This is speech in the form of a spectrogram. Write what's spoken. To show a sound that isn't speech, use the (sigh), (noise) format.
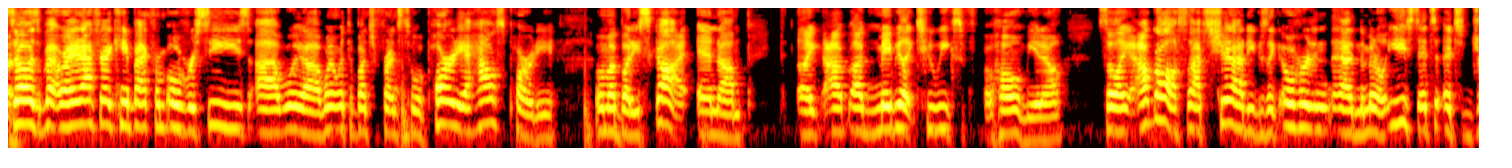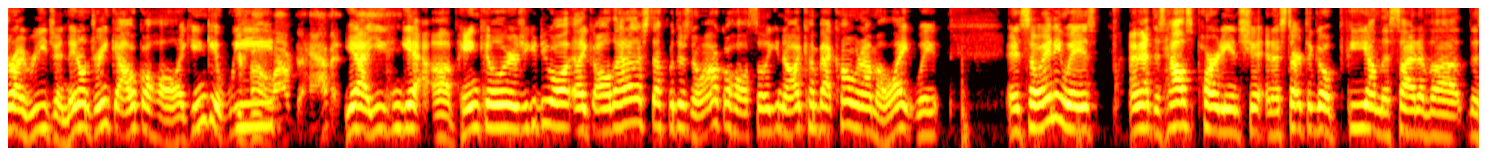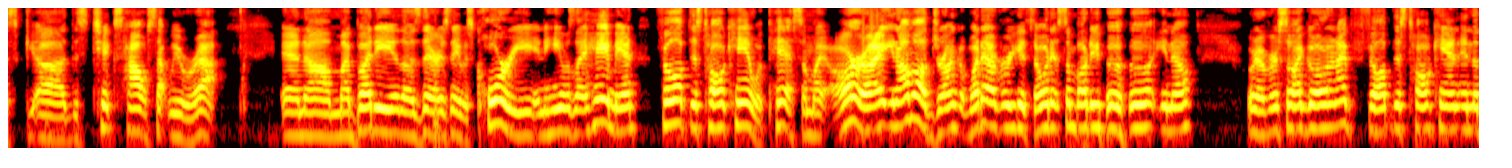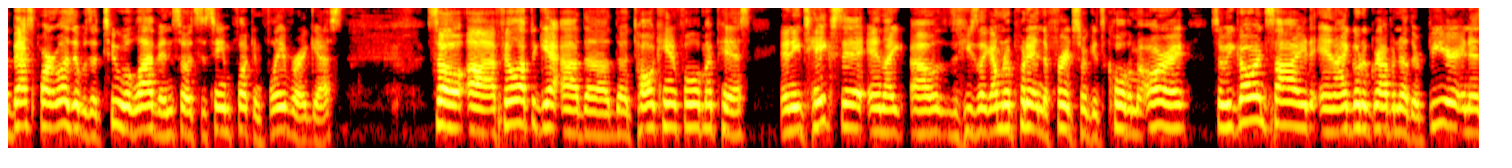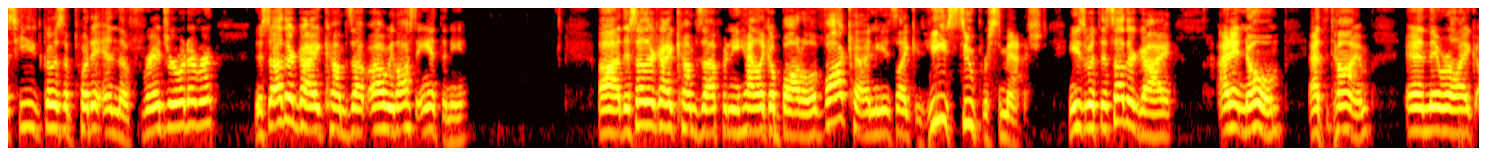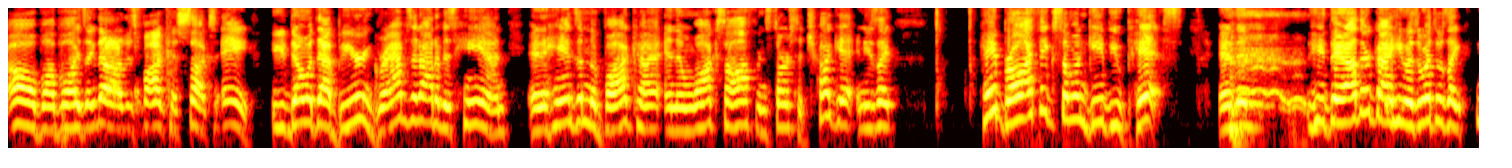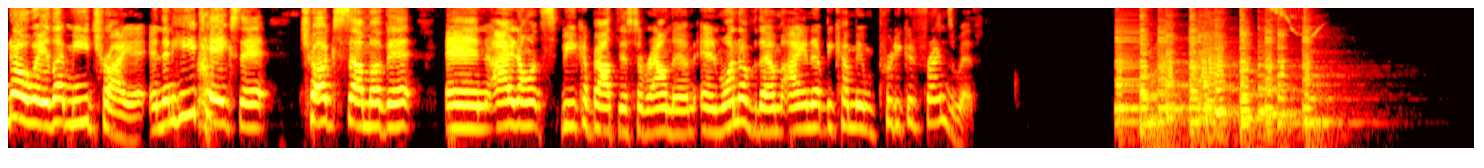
so it was about right after I came back from overseas. Uh, we uh, went with a bunch of friends to a party, a house party, with my buddy Scott, and um, like I, I, maybe like two weeks home, you know. So like alcohol slaps shit out of you because like over in, uh, in, the Middle East, it's it's a dry region. They don't drink alcohol. Like you can get weed. You're not allowed to have it. Yeah, you can get uh, painkillers. You can do all like all that other stuff, but there's no alcohol. So you know, I come back home and I'm a lightweight. And so, anyways, I'm at this house party and shit, and I start to go pee on the side of uh, this uh, this chick's house that we were at. And um, my buddy that was there, his name was Corey, and he was like, "Hey man, fill up this tall can with piss." I'm like, "All right, you know, I'm all drunk, whatever. You can throw it at somebody, (laughs) you know, whatever." So I go and I fill up this tall can, and the best part was it was a 211, so it's the same fucking flavor, I guess. So uh, I fill up the uh, the the tall can full of my piss, and he takes it and like uh, he's like, "I'm gonna put it in the fridge so it gets cold." I'm like, "All right." So we go inside, and I go to grab another beer, and as he goes to put it in the fridge or whatever this other guy comes up. Oh, we lost Anthony. Uh, this other guy comes up and he had like a bottle of vodka and he's like, he's super smashed. He's with this other guy. I didn't know him at the time. And they were like, oh, blah, blah. He's like, no, this vodka sucks. Hey, you done with that beer? And grabs it out of his hand and hands him the vodka and then walks off and starts to chug it. And he's like, hey, bro, I think someone gave you piss. And then (laughs) he, the other guy he was with was like, no way, let me try it. And then he takes it chugs some of it, and I don't speak about this around them. And one of them I end up becoming pretty good friends with.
